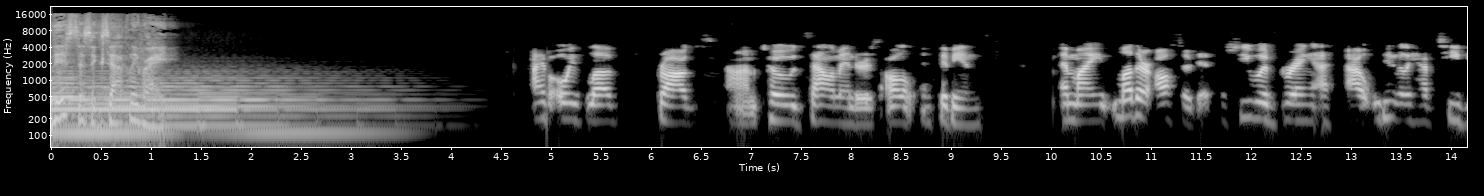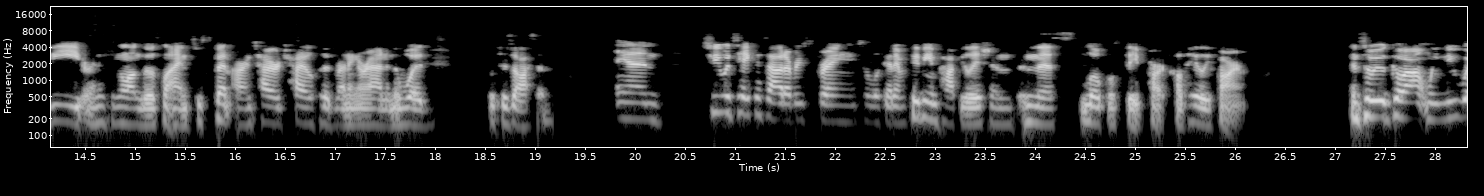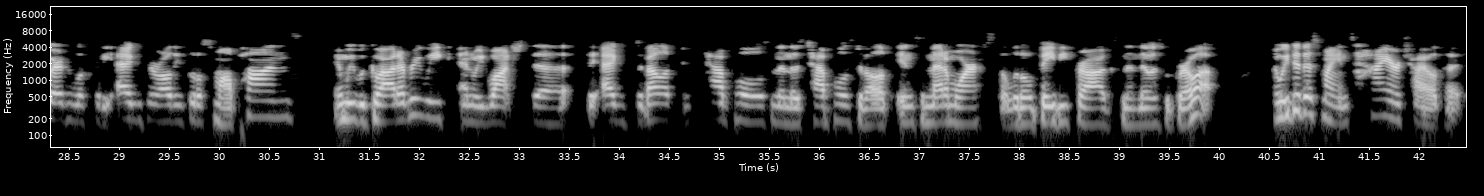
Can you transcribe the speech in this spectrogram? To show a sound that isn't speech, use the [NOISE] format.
This is exactly right. I've always loved frogs, um, toads, salamanders, all amphibians. And my mother also did. She would bring us out. We didn't really have TV or anything along those lines. We spent our entire childhood running around in the woods, which was awesome. And she would take us out every spring to look at amphibian populations in this local state park called Haley Farm. And so we would go out and we knew where to look for the eggs. There were all these little small ponds. And we would go out every week and we'd watch the, the eggs develop into tadpoles. And then those tadpoles develop into metamorphs, the little baby frogs. And then those would grow up. And we did this my entire childhood.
